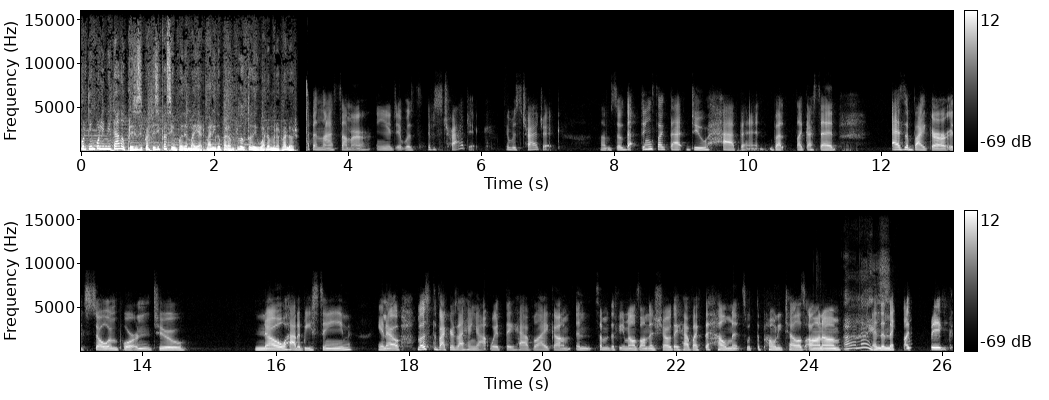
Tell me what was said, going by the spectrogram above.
Por tiempo limitado, precios y participación pueden variar. Válido para un producto de igual o menor valor. happened last summer and it was it was tragic. It was tragic. Um, so that things like that do happen. But like i said as a biker it's so important to know how to be seen you know. Most of the bikers i hang out with they have like um and some of the females on the show they have like the helmets with the ponytails on them Oh, nice. and then they have, like big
